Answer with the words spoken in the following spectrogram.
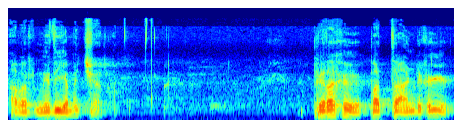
அவர் நிதியமைச்சர். பிறகு பத்து ஆண்டுகள்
